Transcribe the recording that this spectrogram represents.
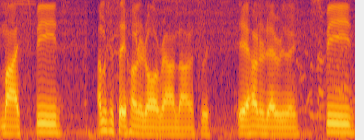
My speed, I'm just gonna say 100 all around, honestly. Yeah, 100 everything. Speed,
